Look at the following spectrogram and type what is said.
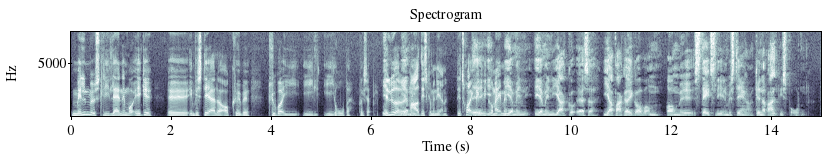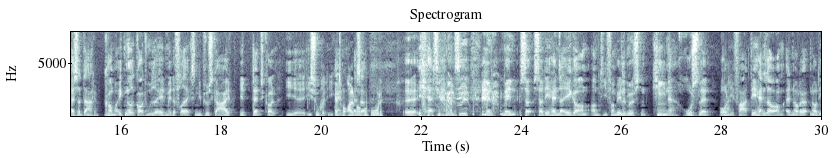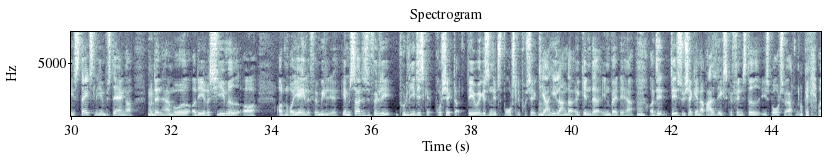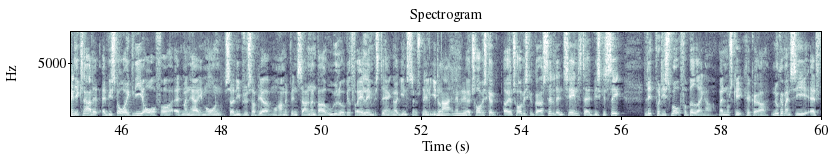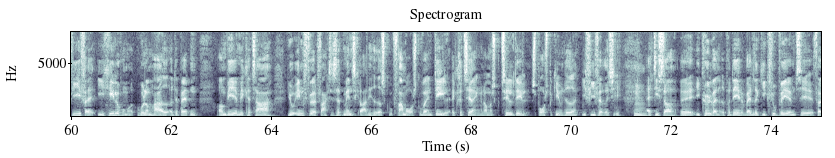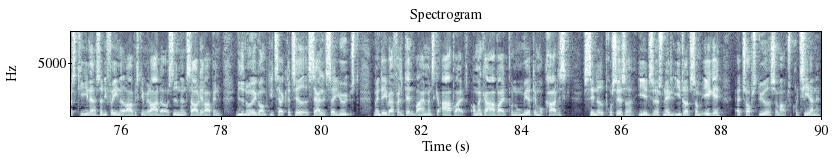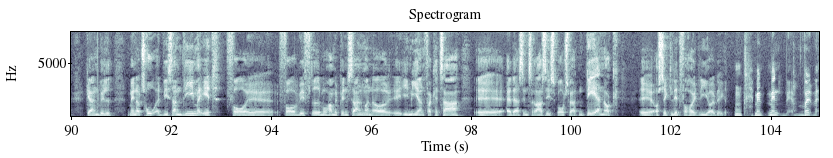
mellemøstlige lande må ikke øh, investere eller opkøbe klubber i, i, i Europa, for eksempel. Det lyder jamen, meget diskriminerende. Det tror jeg ikke, øh, vi kommer af med. Jamen, jamen jeg, altså, jeg bakker ikke op om, om øh, statslige investeringer generelt i sporten. Altså, der okay. kommer mm. ikke noget godt ud af, at Mette Frederiksen lige pludselig skal eje et dansk hold i, øh, i Superligaen. Jeg tror, Aalborg altså, kunne bruge det. Øh, ja, det kan man sige. Men, men så, så det handler ikke om, om de er fra Mellemøsten, Kina, mm. Rusland, hvor Nej. de er fra. Det handler om, at når, der, når det er statslige investeringer på mm. den her måde, og det er regimet og og den royale familie, jamen så er det selvfølgelig politiske projekter. Det er jo ikke sådan et sportsligt projekt. De har helt andre agendaer inde bag det her. Mm. Og det, det synes jeg generelt ikke skal finde sted i sportsverdenen. Okay, og men... det er klart, at, at vi står ikke lige over for, at man her i morgen, så lige pludselig så bliver Mohammed bin Salman bare udelukket for alle investeringer i international idræt. Nej, nemlig. Jeg tror, vi skal, og jeg tror, vi skal gøre selv den tjeneste, at vi skal se lidt på de små forbedringer, man måske kan gøre. Nu kan man sige, at FIFA i hele hulomharet og debatten om VM i Katar jo indført faktisk, at menneskerettigheder skulle, fremover skulle være en del af kriterierne, når man skulle tildele sportsbegivenheder i FIFA-regi. Mm. At de så øh, i kølvandet på det valgte at give klub-VM til først Kina, så de forenede arabiske emirater og sidenhen Saudi-Arabien, vidner noget ikke om, de tager kriteriet særligt seriøst. Men det er i hvert fald den vej, man skal arbejde, og man kan arbejde på nogle mere demokratisk sindede processer i international idræt, som ikke er topstyret, som autokratierne gerne vil. Men at tro, at vi sådan lige med et får, øh, får viftet Mohammed bin Salman og øh, emiren fra Katar øh, af deres interesse i sportsverdenen, det er nok øh, at sætte lidt for højt lige i øjeblikket. Mm. Men, men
